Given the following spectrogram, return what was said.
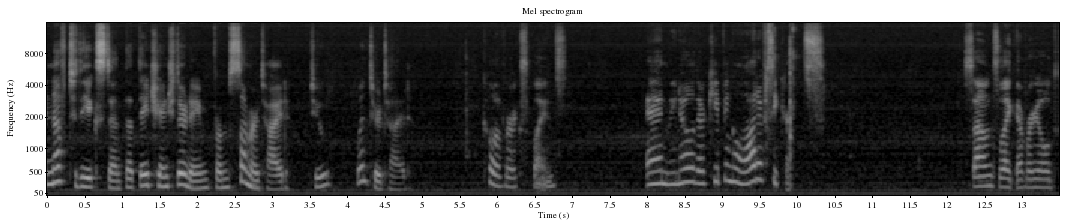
Enough to the extent that they changed their name from Summertide to Wintertide. Clover explains. And we know they're keeping a lot of secrets. Sounds like every old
